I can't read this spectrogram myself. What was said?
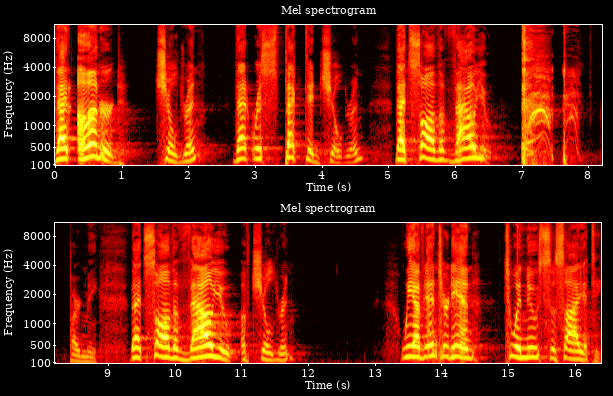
that honored children, that respected children, that saw the value, pardon me, that saw the value of children we have entered in to a new society.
